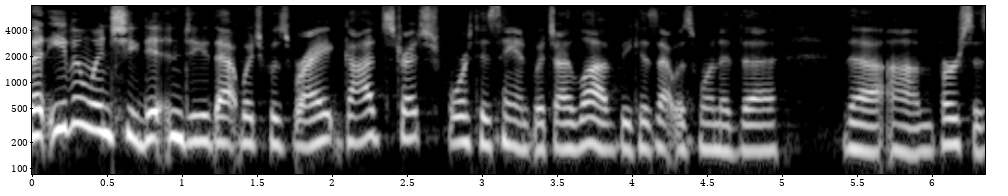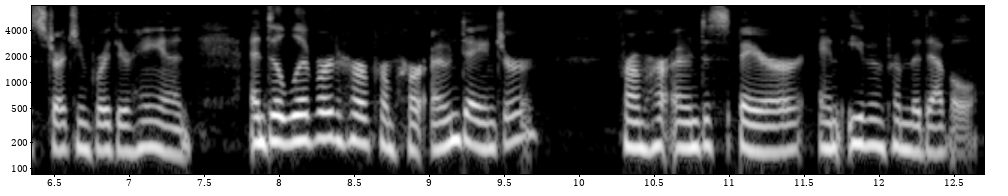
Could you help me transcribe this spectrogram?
but even when she didn't do that which was right, God stretched forth his hand, which I love because that was one of the the um, verses stretching forth your hand and delivered her from her own danger, from her own despair, and even from the devil.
